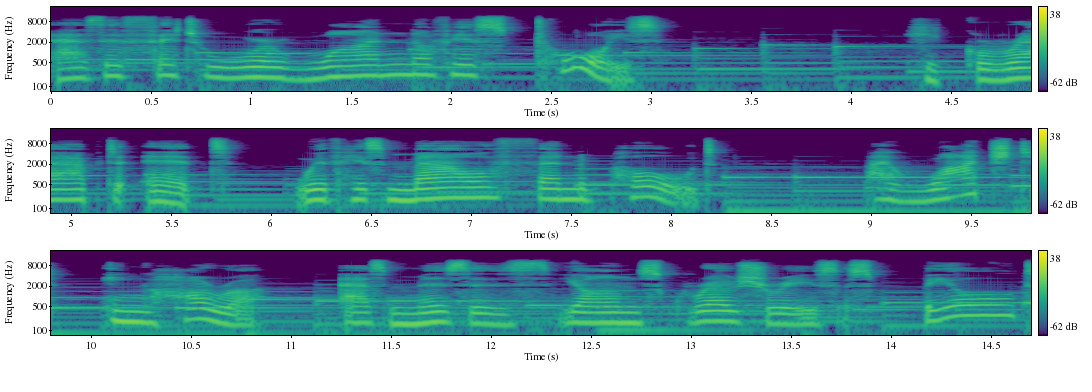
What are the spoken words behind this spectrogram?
as if it were one of his toys. He grabbed it with his mouth and pulled. I watched in horror as Mrs. Young's groceries spilled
